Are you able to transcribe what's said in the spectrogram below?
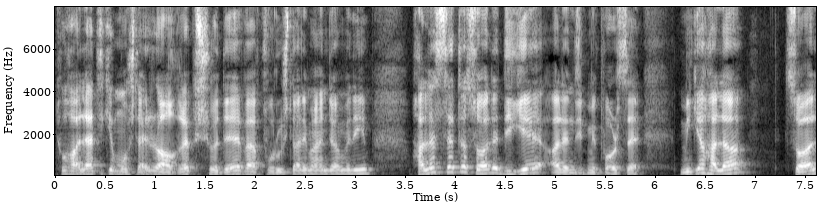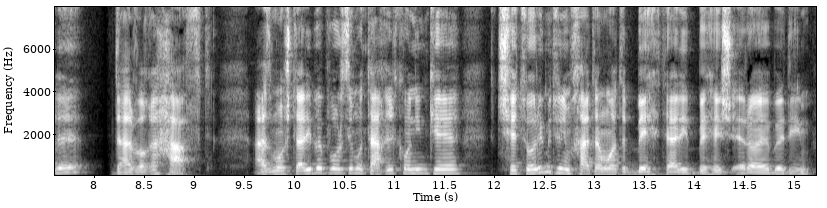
تو حالتی که مشتری راغب شده و فروش داریم انجام میدیم. حالا سه تا سوال دیگه آلندیپ می‌پرسه. میگه حالا سوال در واقع هفت. از مشتری بپرسیم و تحقیق کنیم که چطوری می‌تونیم خدمات بهتری بهش ارائه بدیم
